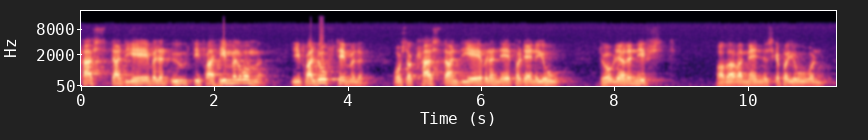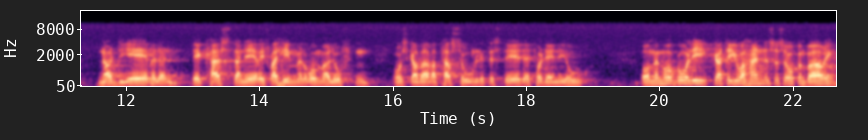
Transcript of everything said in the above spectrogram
kaste djevelen ut ifra himmelrommet, ifra lufthimmelen, og så kaster han djevelen ned på denne jord. Da blir det nifst å være menneske på jorden når djevelen er kastet ned ifra himmelrommet og luften og skal være personlig til stede på denne jord. Og vi må gå like til Johannes' åpenbaring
